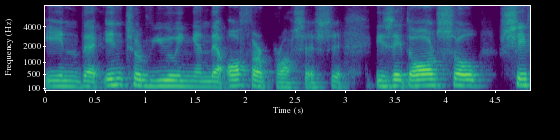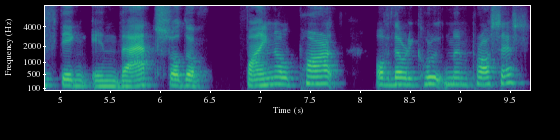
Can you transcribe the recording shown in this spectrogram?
in the interviewing and the offer process? Is it also shifting in that sort of final part of the recruitment process?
